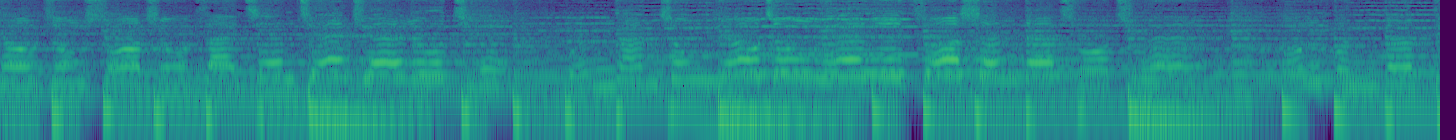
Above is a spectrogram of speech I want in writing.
口中说出再见，坚决如铁。昏暗中有种愿意作声的错觉。黄昏的地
